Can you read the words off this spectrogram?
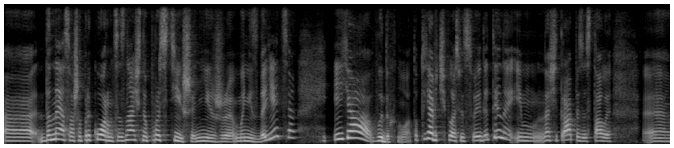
Е, Донесла, що прикорм це значно простіше, ніж мені здається. І я видихнула. Тобто я відчепилась від своєї дитини, і наші трапези стали е,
